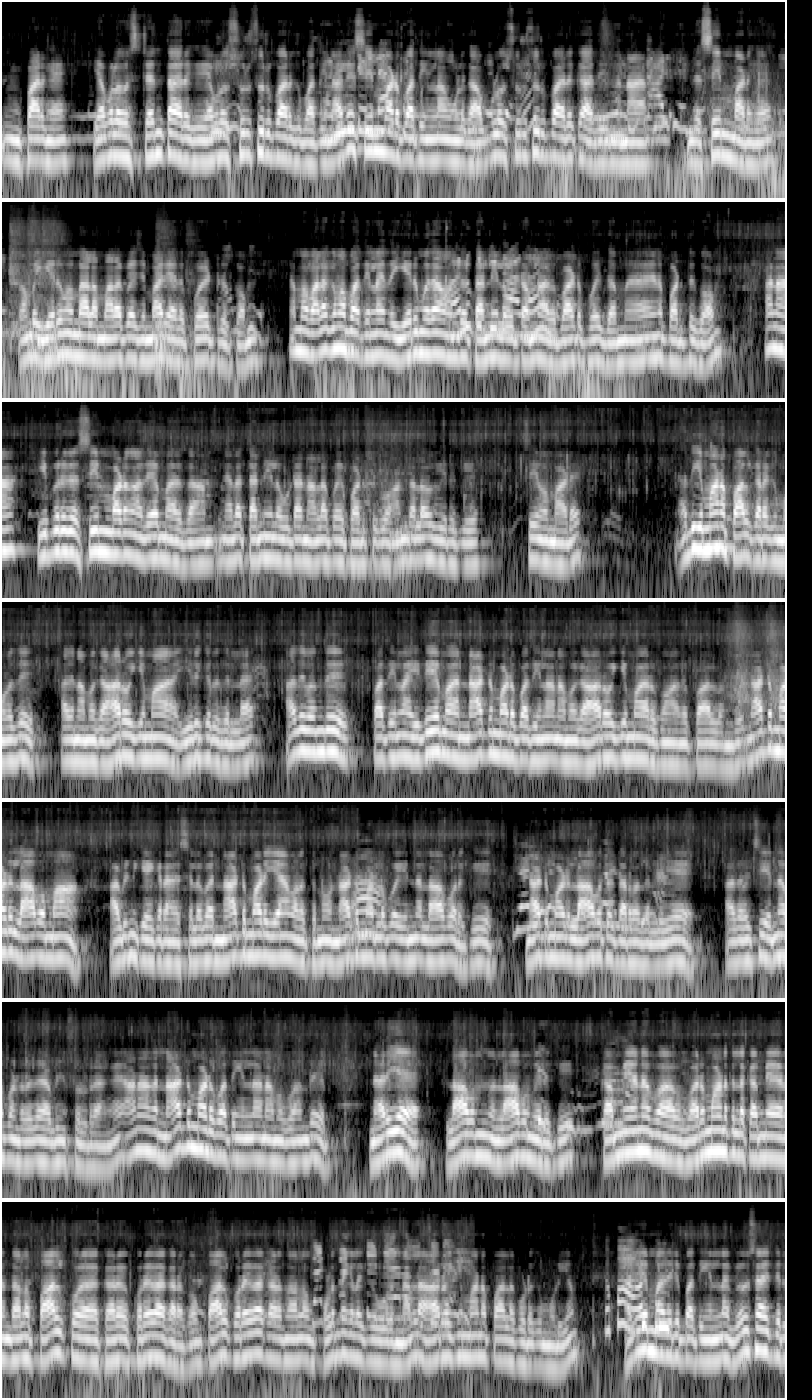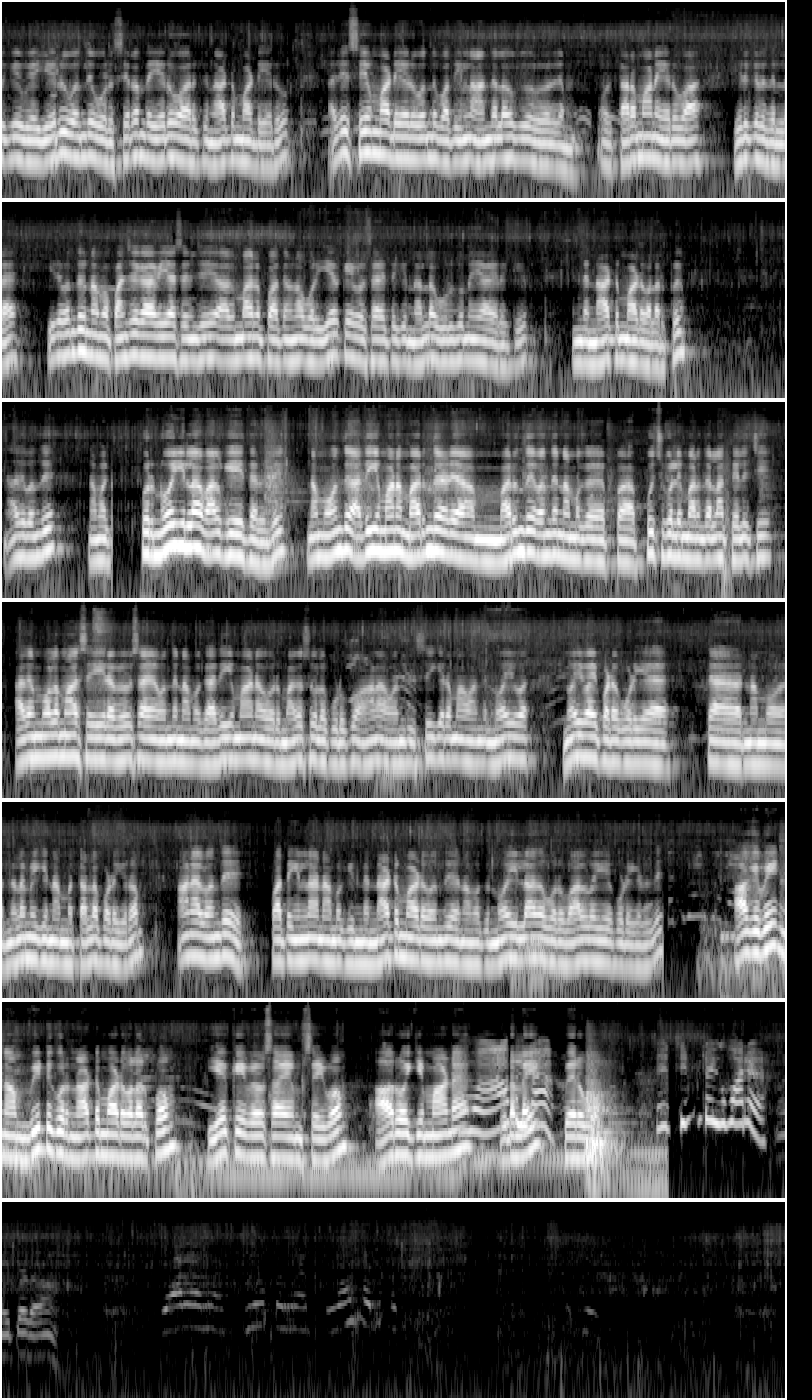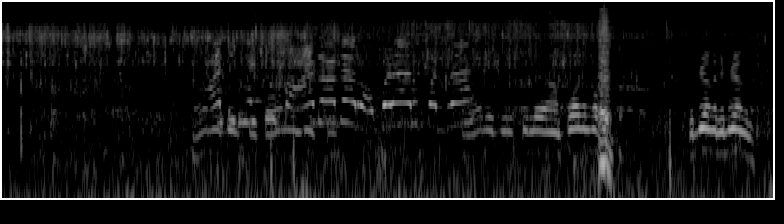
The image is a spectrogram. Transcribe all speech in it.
ம், பாருங்க. எவ்வளோ ஸ்ட்ரென்த்தாக இருக்குது எவ்வளோ சுறுசுறுப்பாக இருக்குது பார்த்தீங்கன்னா அதே சீம் மாடு பார்த்தீங்கன்னா உங்களுக்கு அவ்வளோ சுறுசுறுப்பாக இருக்காது. இந்த நான் இந்த சீம் மாடுங்க. ரொம்ப எருமை மேலே மழை பெஞ்ச மாதிரி அது போயிட்டுருக்கும் நம்ம வழக்கமாக பார்த்தீங்கன்னா இந்த எருமை தான் வந்து தண்ணியில் விட்டோம்னா அது பாட்டு போய் தம்மேன்னு படுத்துக்கும். ஆனால் இப்போ இருக்கிற சீம் மாடும் அதே மாதிரி தான். நல்லா தண்ணியில் விட்டால் நல்லா போய் படுத்துக்கும். அந்த அளவுக்கு இருக்குது சீமை மாடு. அதிகமான பால் கறக்கும் பொழுது அது நமக்கு ஆரோக்கியமாக இருக்கிறது இல்ல அது வந்து பார்த்திங்கன்னா இதே மா நாட்டு மாடு பார்த்திங்கன்னா நமக்கு ஆரோக்கியமாக இருக்கும் அந்த பால் வந்து. நாட்டு மாடு லாபமா அப்படின்னு கேட்குறாங்க சில பேர். நாட்டு மாடு ஏன் வளர்த்தணும்? நாட்டு மாட்டில் போய் என்ன லாபம் இருக்குது நாட்டு மாடு லாபத்தை தர்றது இல்லையே அதை வச்சு என்ன பண்ணுறது அப்படின்னு சொல்கிறாங்க ஆனால் அந்த நாட்டு மாடு பார்த்திங்கன்னா நமக்கு வந்து நிறைய லாபம் லாபம் இருக்குது கம்மியான வ வருமானத்தில் கம்மியாக இருந்தாலும் பால் குறை கர குறைவாக கறக்கும். பால் குறைவாக கறந்தாலும் குழந்தைங்களுக்கு ஒரு நல்ல ஆரோக்கியமான பாலை கொடுக்க முடியும். அதே மாதிரி பார்த்திங்கன்னா விவசாயத்திற்கு எரு வந்து ஒரு சிறந்த எருவாக இருக்குது நாட்டு மாட்டு எரு. அதே சீம மாட்டு எரு வந்து பார்த்திங்கன்னா அந்தளவுக்கு ஒரு ஒரு தரமான எருவாக இருக்கிறதில்ல. இது வந்து நம்ம பஞ்சகாவியாக செஞ்சு அது மாதிரி பார்த்தோம்னா ஒரு இயற்கை விவசாயத்துக்கு நல்ல உறுதுணையாக இருக்குது இந்த நாட்டு மாடு வளர்ப்பு. அது வந்து நமக்கு ஒரு நோயில்லா வாழ்க்கையை தருது. நம்ம வந்து அதிகமான மருந்து மருந்து வந்து நமக்கு இப்போ பூச்சிக்கொல்லி மருந்தெல்லாம் தெளித்து அதன் மூலமாக செய்கிற விவசாயம் வந்து நமக்கு அதிகமான ஒரு மகசூலை கொடுக்கும். ஆனால் வந்து சீக்கிரமாக வந்து நோய் நோய்வாய்ப்படக்கூடிய த நம்ம நிலைமைக்கு நம்ம தள்ளப்படுகிறோம். ஆனால் வந்து பார்த்திங்கன்னா நமக்கு இந்த நாட்டு மாடு வந்து நமக்கு நோய் இல்லாத ஒரு வாழ்வையை கொடுக்கிறது. ஆகவே நாம் வீட்டுக்கு ஒரு நாட்டு மாடு வளர்ப்போம். இயற்கை விவசாயம் செய்வோம். ஆரோக்கியமான உடலை பெறுவோம். இப்படி வந்து இப்படி வந்து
